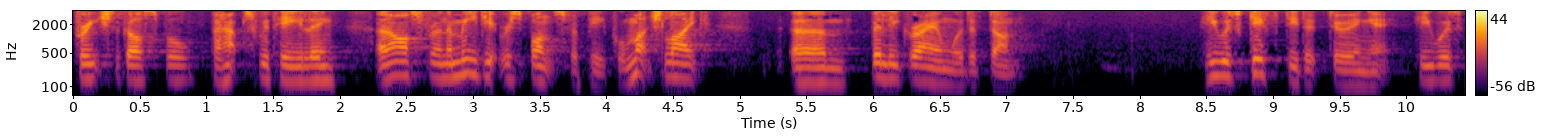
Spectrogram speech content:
preach the gospel, perhaps with healing, and ask for an immediate response for people, much like um, Billy Graham would have done. He was gifted at doing it. He was,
